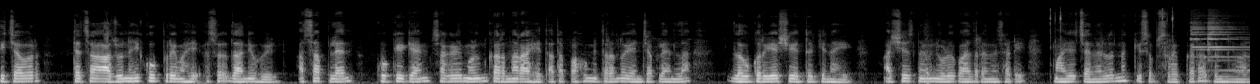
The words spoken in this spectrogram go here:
तिच्यावर त्याचा अजूनही खूप प्रेम आहे असं जाणीव होईल. असा प्लॅन कुकी गँग सगळे मिळून करणार आहेत. आता पाहू मित्रांनो यांच्या प्लॅनला लवकर यश येतं की नाही. असेच नवीन व्हिडिओ पाहत राहण्यासाठी माझ्या चॅनलला नक्की सबस्क्राईब करा. धन्यवाद.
